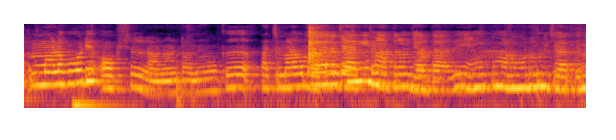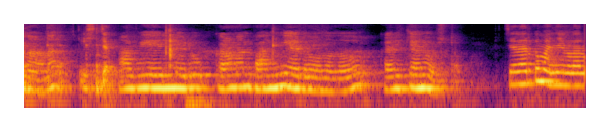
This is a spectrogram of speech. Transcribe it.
മുളക് പൊടി ഓപ്ഷനിലാണ് കേട്ടോ. നിങ്ങൾക്ക് പച്ചമുളക് മാത്രം ചേർത്താതെ മാത്രം ഞങ്ങൾക്ക് മുളക് പൊടി കൂടി ചേർക്കുന്നതാണ്. ഇഷ്ടം. അവിയലിനൊരു കാണാൻ ഭംഗിയായിട്ട് തോന്നുന്നതും കഴിക്കാനും ഇഷ്ടം. ചിലർക്ക് മഞ്ഞ കളർ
